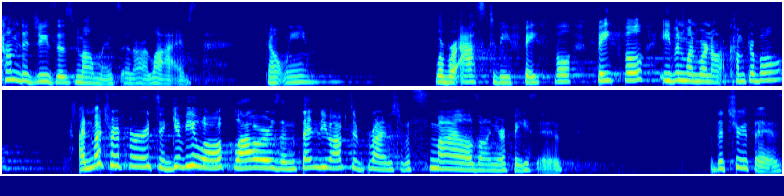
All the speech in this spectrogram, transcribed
come to Jesus moments in our lives, don't we? where we're asked to be faithful, faithful even when we're not comfortable. I'd much prefer to give you all flowers and send you off to brunch with smiles on your faces. But the truth is,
